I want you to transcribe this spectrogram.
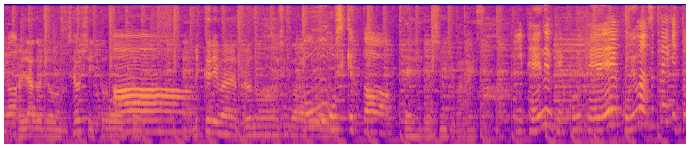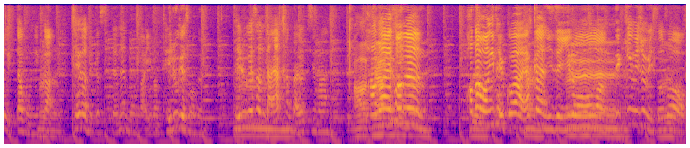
이런 전략을 좀 세울 수 있도록 아좀 네, 밑그림을 그려놓으신 거라고 너무 멋있겠다 네 열심히 개발하겠습니다. 이 배는 배, 고, 배에 고유한 스펙이 또 있다 보니까 맞아요. 제가 느꼈을 때는 뭔가 이런 대륙에서는 대륙에서는 음. 나약한 나였지만 아, 바다에서는 바다 네. 왕이 될 거야 약간 네. 이제 이런 네. 느낌이 좀 있어서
